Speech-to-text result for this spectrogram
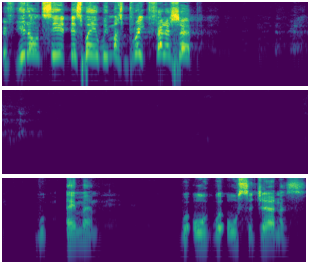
if you don't see it this way, we must break fellowship. Amen. We're all, we're all sojourners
